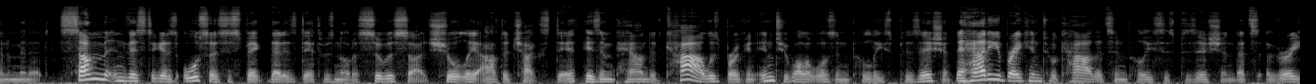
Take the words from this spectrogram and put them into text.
in a minute. Some investigators also suspect that his death was not a suicide. Shortly after Chuck's death, his impounded car was broken into while it was in police possession. Now, how do you break into a car that's in police's possession? That's a very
